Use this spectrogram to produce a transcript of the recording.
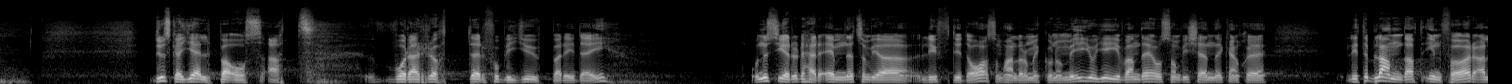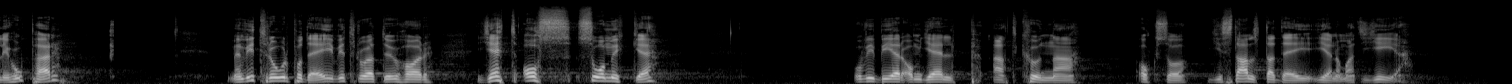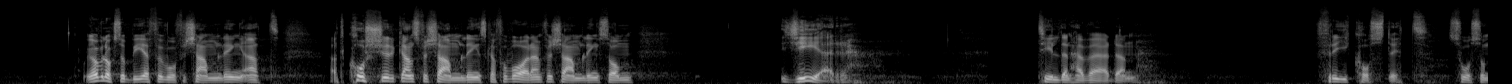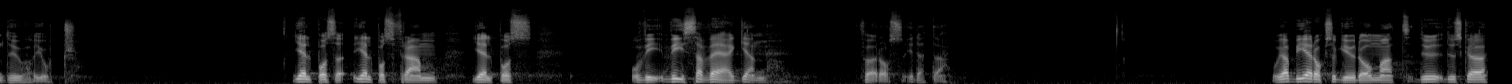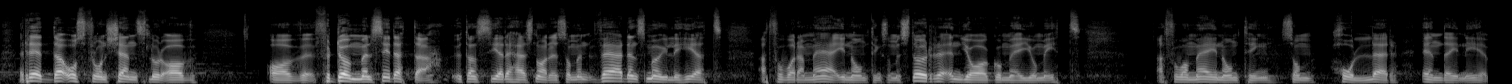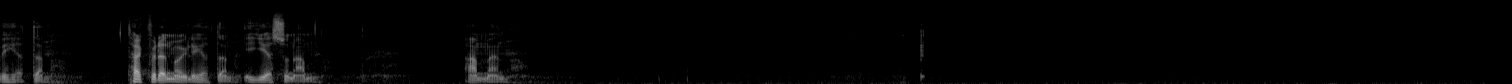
du ska hjälpa oss att våra rötter får bli djupare i dig. Och nu ser du det här ämnet som vi har lyft idag, som handlar om ekonomi och givande och som vi känner kanske lite blandat inför allihop här. Men vi tror på dig, vi tror att du har gett oss så mycket och vi ber om hjälp att kunna också gestalta dig genom att ge. Och jag vill också be för vår församling att, att Korskyrkans församling ska få vara en församling som ger till den här världen. Frikostigt, så som du har gjort. Hjälp oss, hjälp oss fram, hjälp oss och visa vägen för oss i detta. Och jag ber också Gud om att du, du ska rädda oss från känslor av, av fördömelse i detta, utan se det här snarare som en världens möjlighet att få vara med i någonting som är större än jag och mig och mitt. Att få vara med i någonting som håller ända in i evigheten. Tack för den möjligheten, i Jesu namn. Amen.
